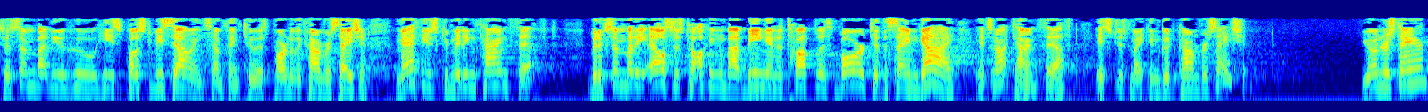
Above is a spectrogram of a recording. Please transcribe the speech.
to somebody who he's supposed to be selling something to as part of the conversation, Matthew's committing time theft. But if somebody else is talking about being in a topless bar to the same guy, it's not time theft. It's just making good conversation. You understand?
